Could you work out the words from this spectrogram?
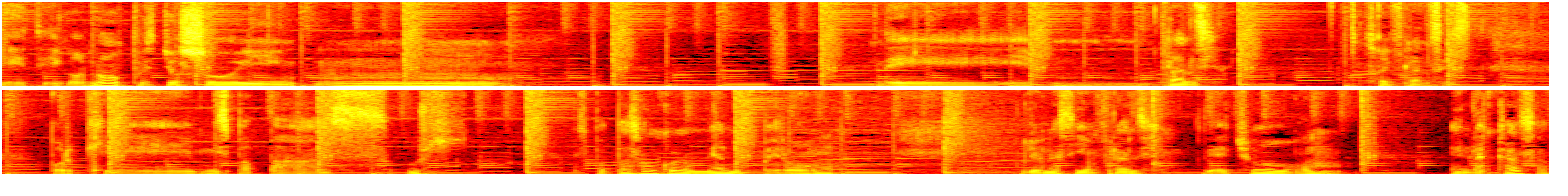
Y te digo, no, pues yo soy mm, de mm, Francia. Soy francés. Porque mis papás, papás son colombianos, pero yo nací en Francia. De hecho, en la casa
